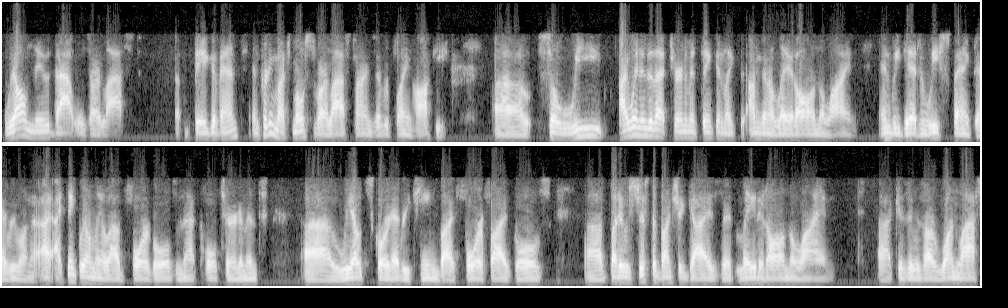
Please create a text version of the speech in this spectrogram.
we all knew that was our last uh, big event, and pretty much most of our last times ever playing hockey. Uh, so we, I went into that tournament thinking like I'm going to lay it all on the line and we did, and we spanked everyone. I, I think we only allowed four goals in that whole tournament. Uh, we outscored every team by four or five goals, uh, but it was just a bunch of guys that laid it all on the line because uh, it was our one last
